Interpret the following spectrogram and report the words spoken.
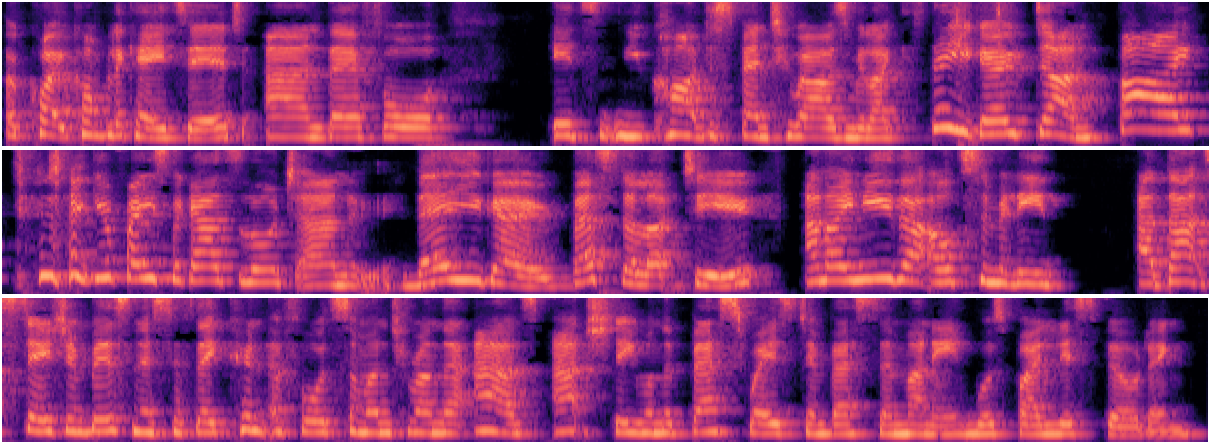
are quite complicated and therefore it's you can't just spend two hours and be like, there you go, done, bye. Take your Facebook ads launch and there you go. Best of luck to you. And I knew that ultimately at that stage in business, if they couldn't afford someone to run their ads, actually one of the best ways to invest their money was by list building.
